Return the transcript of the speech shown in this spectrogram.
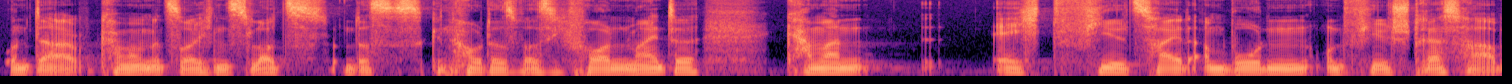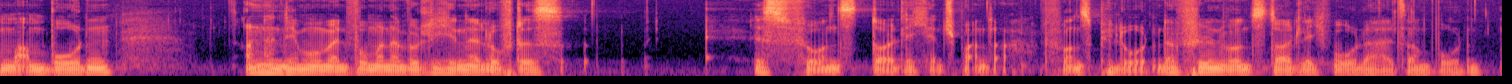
Und da kann man mit solchen Slots, und das ist genau das, was ich vorhin meinte, kann man echt viel Zeit am Boden und viel Stress haben am Boden. Und in dem Moment, wo man dann wirklich in der Luft ist, ist für uns deutlich entspannter, für uns Piloten. Da fühlen wir uns deutlich wohler als am Boden.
